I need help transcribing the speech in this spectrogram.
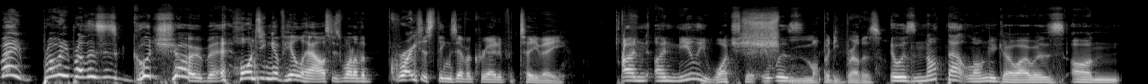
Mate, Property Brothers is a good show, man. Haunting of Hill House is one of the greatest things ever created for TV. I, I nearly watched it. It was Moppety Brothers. it was not that long ago. I was on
